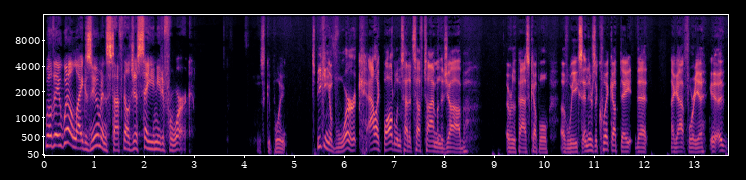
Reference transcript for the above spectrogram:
Well, they will, like Zoom and stuff. They'll just say you need it for work. That's a good point. Speaking of work, Alec Baldwin's had a tough time on the job over the past couple of weeks, and there's a quick update that I got for you. It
